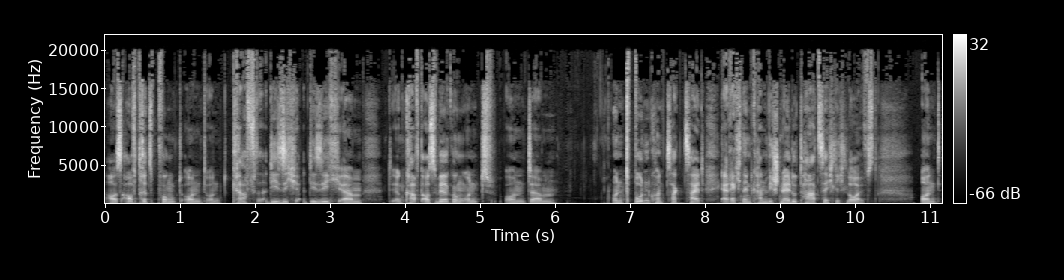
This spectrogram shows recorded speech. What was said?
aus Auftrittspunkt und, und Kraft, die sich, die sich, ähm, Kraftauswirkung und, und, ähm, und Bodenkontaktzeit errechnen kann, wie schnell du tatsächlich läufst. Und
